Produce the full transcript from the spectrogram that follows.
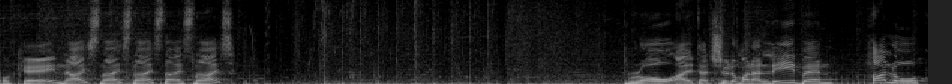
Okay, nice, nice, nice, nice, nice. Bro, Alter, chill doch mal dein Leben. Hallo.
